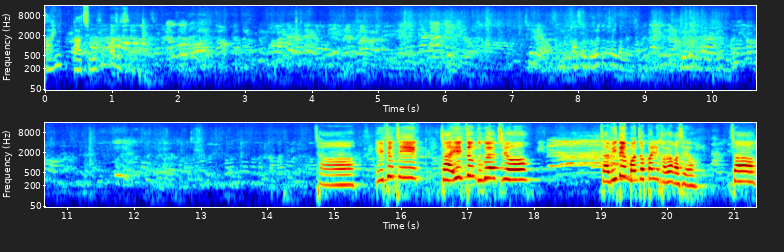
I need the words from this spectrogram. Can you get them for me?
나 힘, 나 지금 힘 빠졌어요. 자, 1등 찍. 자, 1등 누구였지요? 자, 믿음 먼저 빨리 가져가세요. 자.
